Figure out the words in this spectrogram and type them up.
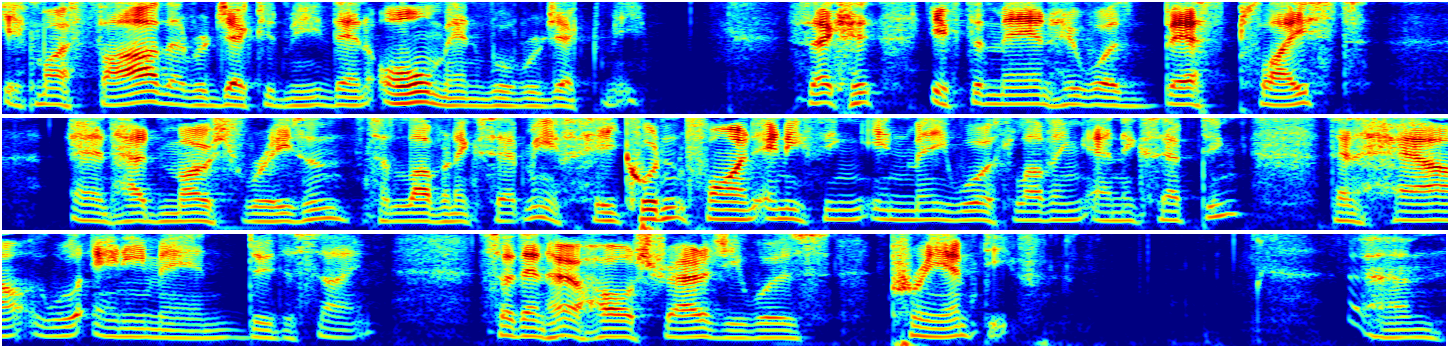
if my father rejected me, then all men will reject me. So if the man who was best placed and had most reason to love and accept me, if he couldn't find anything in me worth loving and accepting, then how will any man do the same? So then her whole strategy was preemptive um,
